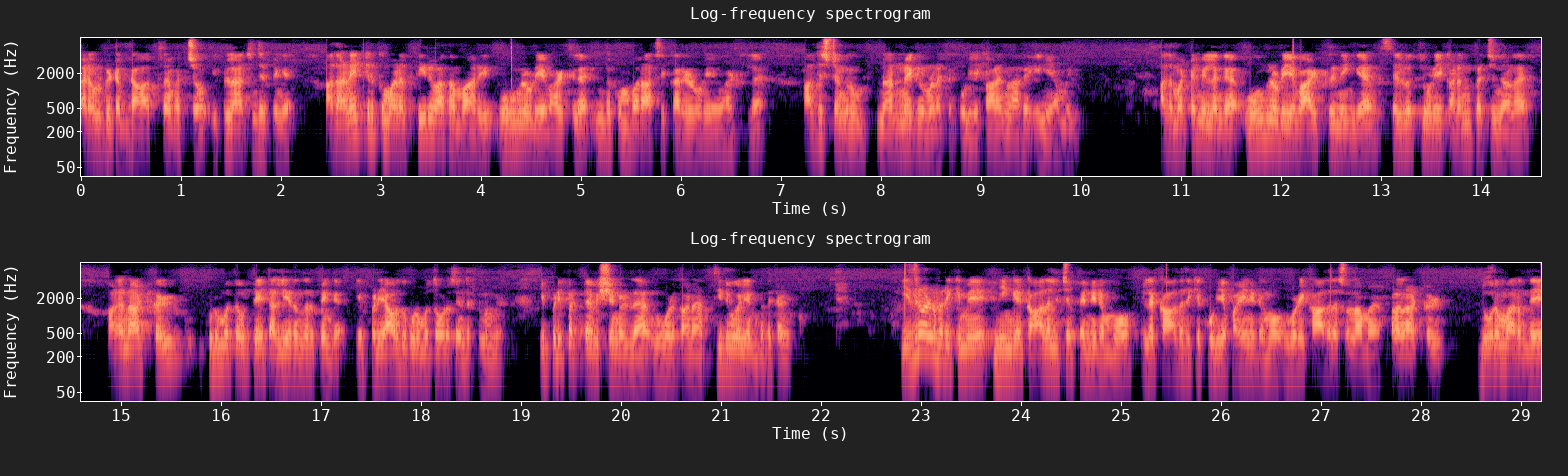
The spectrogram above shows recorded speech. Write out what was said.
கடவுள்கிட்ட பிரார்த்தனை வச்சோ இப்படிலாம் செஞ்சுருப்பீங்க. அது அனைத்திற்குமான தீர்வாக மாறி உங்களுடைய வாழ்க்கையில இந்த கும்பராசிக்காரர்களுடைய வாழ்க்கையில அதிர்ஷ்டங்களும் நன்மைகளும் நடக்கக்கூடிய காலங்களாக இனி அமையும். அது மட்டும் இல்லைங்க உங்களுடைய வாழ்க்கையில் நீங்க செல்வத்தினுடைய கடன் பிரச்சனைனால பல நாட்கள் குடும்பத்தை விட்டே தள்ளி இருந்திருப்பீங்க. எப்படியாவது குடும்பத்தோடு சேர்ந்துருக்கணும்னு இப்படிப்பட்ட விஷயங்கள்ல உங்களுக்கான தீர்வுகள் என்பது கிடைக்கும். இதனால் வரைக்குமே நீங்க காதலிச்ச பெண்ணிடமோ இல்லை காதலிக்கக்கூடிய பையனிடமோ உங்களுடைய காதலை சொல்லாம பல நாட்கள் தூரமா இருந்தே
